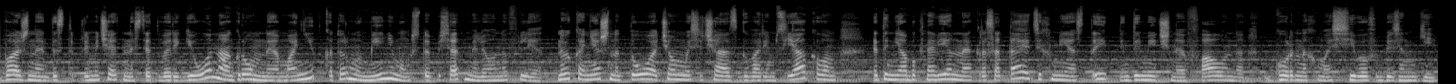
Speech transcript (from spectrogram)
важная достопримечательность этого региона – огромный аммонит, которому минимум 150 миллионов лет. Ну и, конечно, то, о чем мы сейчас говорим с Яковом, это необыкновенная красота этих мест и эндемичная фауна горных массивов Безенги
